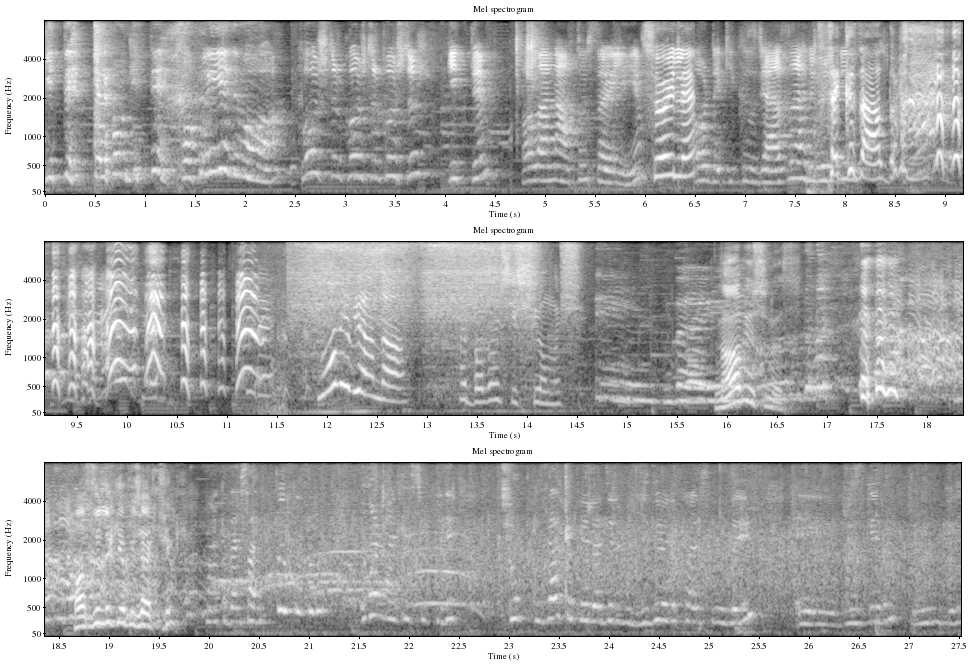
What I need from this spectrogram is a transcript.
gitti. Telefon gitti. Kafayı yedim ama. Koştur koştur koştur. Gittim. Vallahi ne yaptım söyleyeyim. Söyle. Oradaki kızcağızı hani böyle Sakız aldım. ne oluyor bir anda? Ay balon şişiyormuş. Ne yapıyorsunuz? Hazırlık yapacaktık. Arkadaşlar nasılsınız? Umarım herkes çok iyidir. Çok güzel, çok eğlenceli bir video ile karşınızdayız. Ee, Rüzgar'ın doğum günü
